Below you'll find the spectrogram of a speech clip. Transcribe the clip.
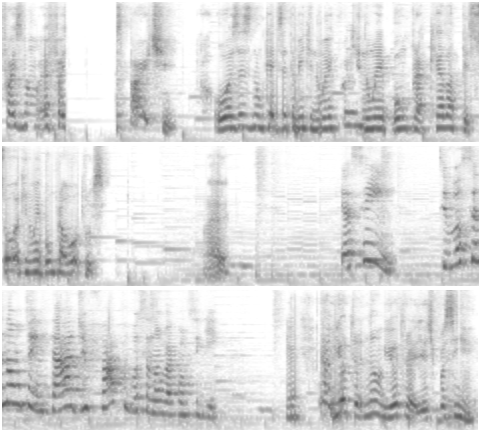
Faz, não, é, faz parte. Ou às vezes não quer dizer também que não é porque não é bom para aquela pessoa que não é bom para outros. É. E assim, se você não tentar, de fato você não vai conseguir. É. Não, e outra, não, e outra, e é tipo assim,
